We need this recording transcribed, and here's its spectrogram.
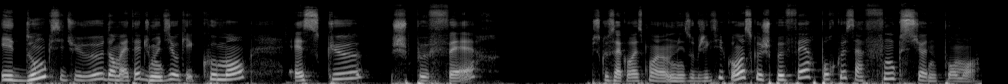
Et donc, si tu veux, dans ma tête, je me dis, ok, comment est-ce que je peux faire, puisque ça correspond à un de mes objectifs, comment est-ce que je peux faire pour que ça fonctionne pour moi?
